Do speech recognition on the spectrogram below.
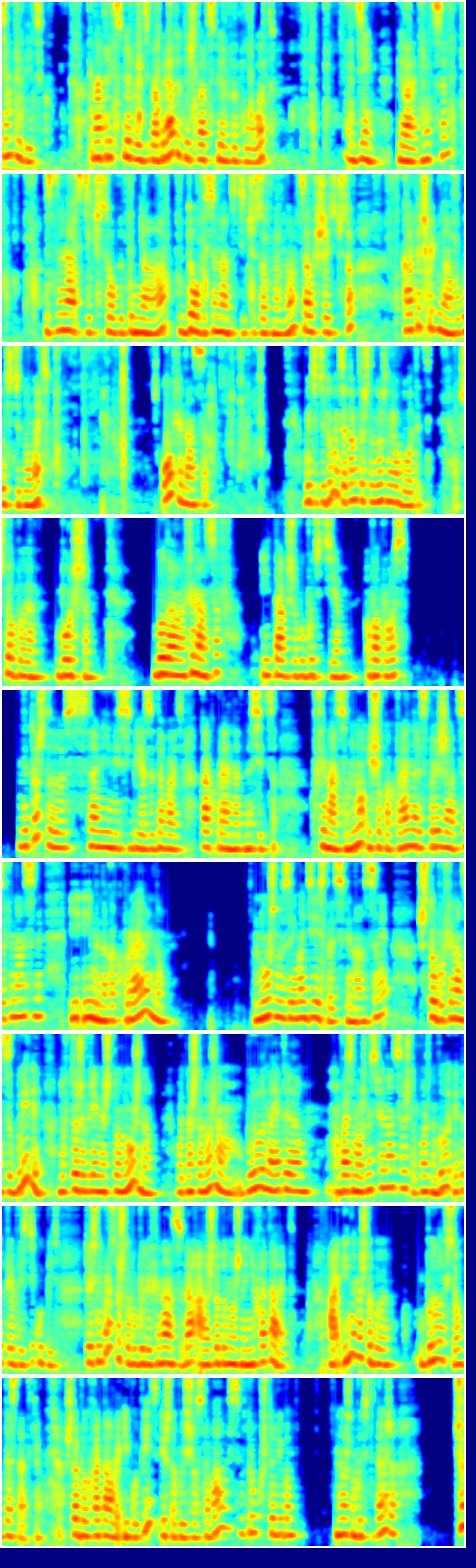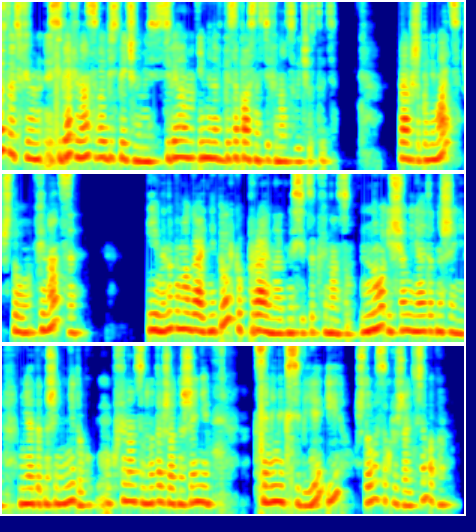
Всем приветик. На 31 декабря 2021 год, день пятницы, с 12 часов дня до 18 часов 00, целых 6 часов, карточка дня. Вы будете думать о финансах. Будете думать о том, что нужно работать, чтобы больше было финансов. И также вы будете вопрос не то, что самими себе задавать, как правильно относиться к финансам, но еще как правильно распоряжаться финансами. И именно как правильно нужно взаимодействовать с финансами, чтобы финансы были, но в то же время, что нужно, вот на что нужно, было на это возможность финансовая, чтобы можно было это приобрести, купить. То есть не просто, чтобы были финансы, да, а что-то нужно и не хватает, а именно, чтобы было все в достатке, чтобы хватало и купить, и чтобы еще оставалось вдруг что-либо. Нужно будет также чувствовать фин себя финансово обеспеченными, себя именно в безопасности финансовой чувствовать. Также понимать, что финансы именно помогают не только правильно относиться к финансам, но еще меняют отношения. Меняют отношения не только к финансам, но также отношения к самим к себе и что вас окружает. Всем пока.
